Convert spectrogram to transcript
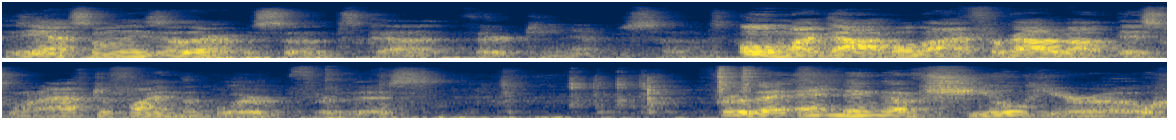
Cause yeah, some of these other episodes got 13 episodes. Oh my god, hold on, I forgot about this one. I have to find the blurb for this. For the ending of Shield Hero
